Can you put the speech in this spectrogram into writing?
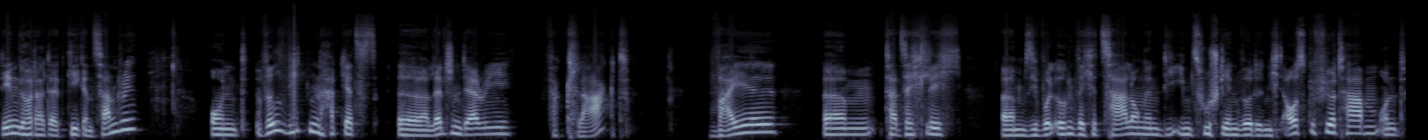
Denen gehört halt der Geek and Sundry. Und Will Wheaton hat jetzt äh, Legendary verklagt, weil ähm, tatsächlich ähm, sie wohl irgendwelche Zahlungen, die ihm zustehen würde, nicht ausgeführt haben und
